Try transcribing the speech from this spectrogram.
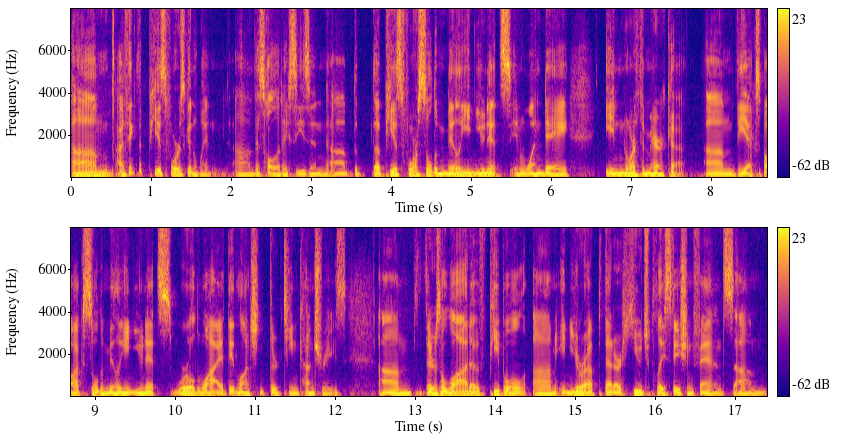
Um, I think the PS4 is going to win uh, this holiday season. Uh, the, the PS4 sold a million units in one day in North America. Um, the Xbox sold a million units worldwide. They launched in 13 countries. Um, there's a lot of people um, in Europe that are huge PlayStation fans. Um,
